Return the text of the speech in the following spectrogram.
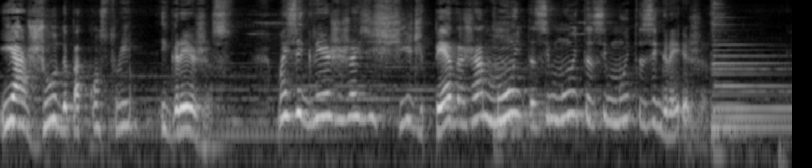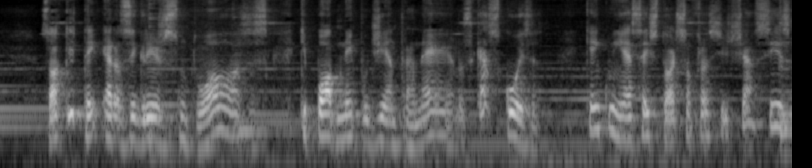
e ajuda para construir igrejas. Mas igreja já existia de pedra, já muitas e muitas e muitas igrejas. Só que tem, eram as igrejas suntuosas, que pobre nem podia entrar nelas, aquelas coisas. Quem conhece a história de São Francisco de Assis,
